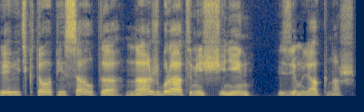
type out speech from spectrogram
И ведь кто писал-то? Наш брат-мещанин, земляк наш.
